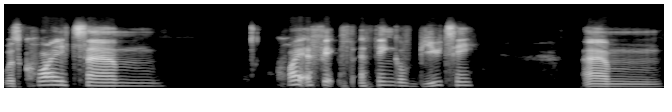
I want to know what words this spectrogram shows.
was quite um quite a, fi- a thing of beauty. Um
